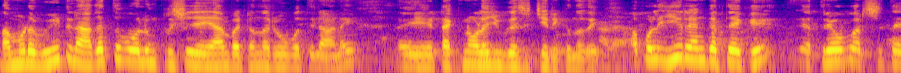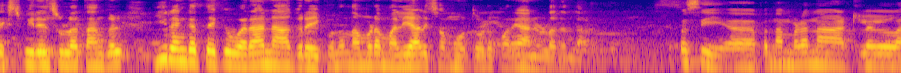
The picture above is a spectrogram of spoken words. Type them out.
നമ്മുടെ വീട്ടിനകത്ത് പോലും കൃഷി ചെയ്യാൻ പറ്റുന്ന രൂപത്തിലാണ് ഈ ടെക്നോളജി വികസിച്ചിരിക്കുന്നത്. അപ്പോൾ ഈ രംഗത്തേക്ക് എത്രയോ വർഷത്തെ എക്സ്പീരിയൻസ് ഉള്ള താങ്കൾ ഈ രംഗത്തേക്ക് വരാൻ ആഗ്രഹിക്കുന്ന. നമ്മുടെ മലയാളി സമൂഹത്തോട് പറയാനുള്ളത് എന്താണ്? ഇപ്പോൾ സി ഇപ്പം നമ്മുടെ നാട്ടിലുള്ള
